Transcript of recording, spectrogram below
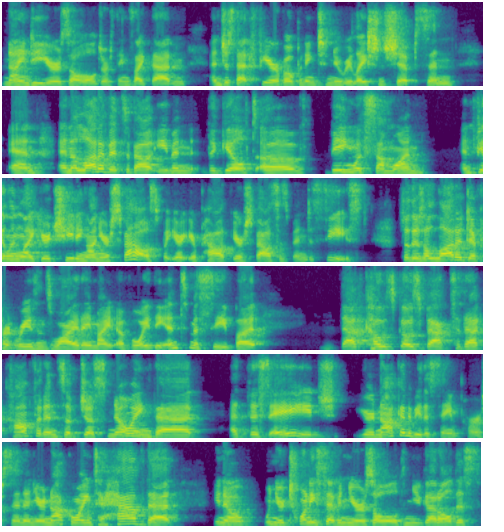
90 years old or things like that. And and just that fear of opening to new relationships and and and a lot of it's about even the guilt of being with someone and feeling like you're cheating on your spouse but your your, your spouse has been deceased. So there's a lot of different reasons why they might avoid the intimacy but that goes goes back to that confidence of just knowing that at this age you're not going to be the same person and you're not going to have that you know when you're 27 years old and you got all this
